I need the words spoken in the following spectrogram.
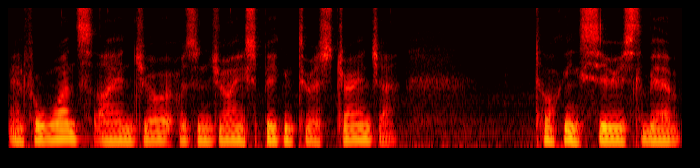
And for once, I enjoy, was enjoying speaking to a stranger. Talking seriously about,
